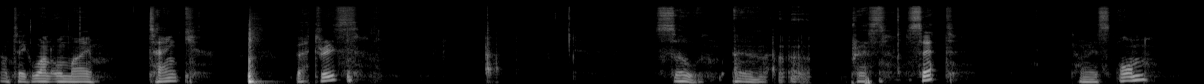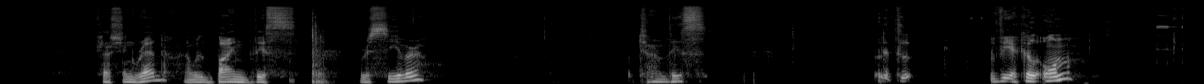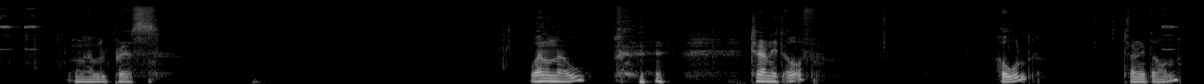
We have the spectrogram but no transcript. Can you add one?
I'll take one of my tank batteries. So uh, press set. Turn this on flashing red. I will bind this receiver. Turn this little vehicle on. And I will press. Well no. Turn it off. Hold. Turn it on.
